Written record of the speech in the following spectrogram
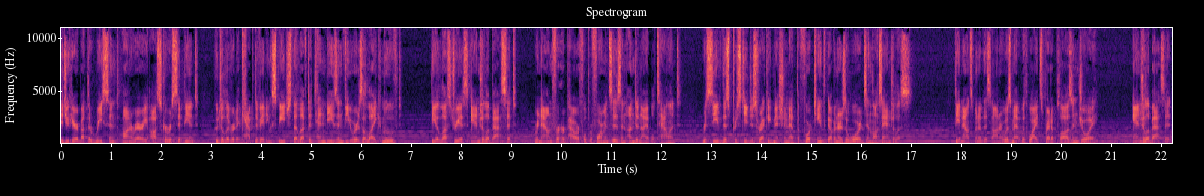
did you hear about the recent honorary Oscar recipient who delivered a captivating speech that left attendees and viewers alike moved? The illustrious Angela Bassett, renowned for her powerful performances and undeniable talent, received this prestigious recognition at the 14th Governor's Awards in Los Angeles. The announcement of this honor was met with widespread applause and joy. Angela Bassett,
